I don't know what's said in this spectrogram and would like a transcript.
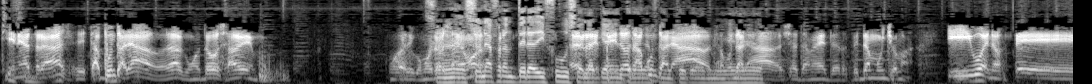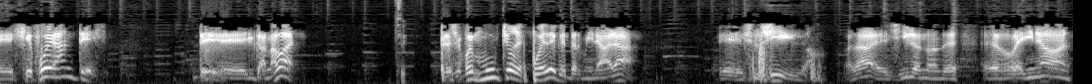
tiene atrás, está apuntalado, ¿verdad? Como todos sabemos. Como, como Es todos una, sabemos. es una frontera difusa El la que hay entre está la apuntalado, está apuntalado, exactamente, respeta mucho más. Y bueno, eh, se fue antes del carnaval. Pero se fue mucho después de que terminara eh, su siglo, ¿verdad? El siglo en donde eh, reinaban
